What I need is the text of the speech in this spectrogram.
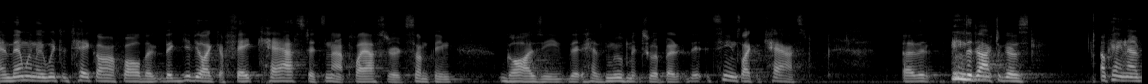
And then when they went to take off all the, they give you like a fake cast. It's not plaster, it's something gauzy that has movement to it, but it, it seems like a cast. Uh, the, the doctor goes, okay, now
